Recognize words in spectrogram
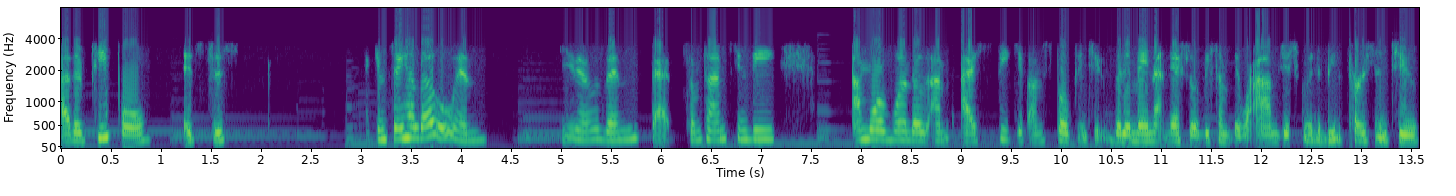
other people, it's just, I can say hello and, you know, then that sometimes can be, I'm more one of those, I'm, I speak if I'm spoken to, but it may not necessarily be something where I'm just going to be the person to,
